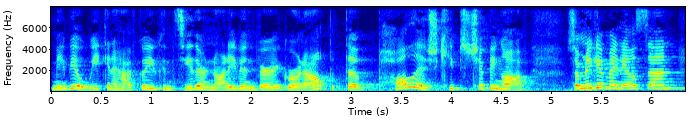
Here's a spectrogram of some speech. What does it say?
maybe a week and a half ago. You can see they're not even very grown out, but the polish keeps chipping off. So I'm gonna get my nails done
